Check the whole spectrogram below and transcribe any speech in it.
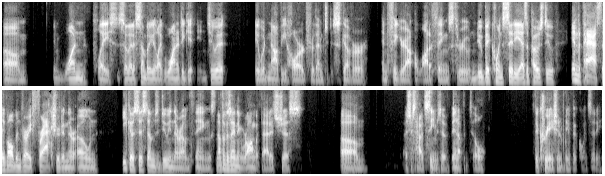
um, in one place, so that if somebody like wanted to get into it, it would not be hard for them to discover and figure out a lot of things through New Bitcoin City, as opposed to in the past, they've all been very fractured in their own ecosystems doing their own things. Not that there's anything wrong with that. It's just, um, that's just how it seems to have been up until the creation of New Bitcoin City.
